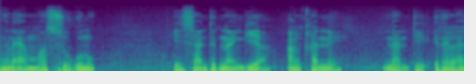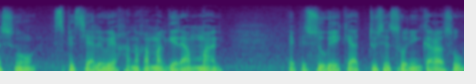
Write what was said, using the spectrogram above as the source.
angana ya masugunu i santiri nan giya an xanne nanti relation spéciale we xana xa malgré a mani. Et puis suge ke a tuse sonin karasu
